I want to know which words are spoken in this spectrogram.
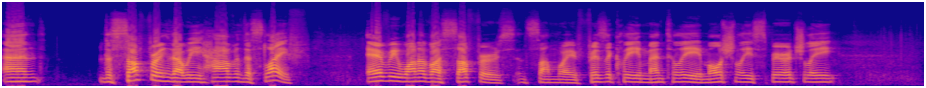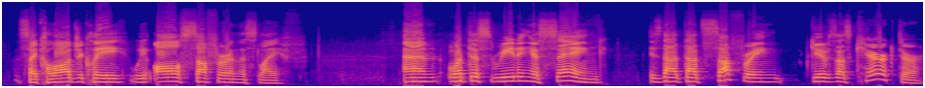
And the suffering that we have in this life, every one of us suffers in some way physically, mentally, emotionally, spiritually, psychologically. We all suffer in this life. And what this reading is saying is that that suffering gives us character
